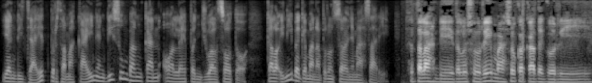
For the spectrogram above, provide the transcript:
yang dijahit bersama kain yang disumbangkan oleh penjual soto. Kalau ini bagaimana penelusurannya Mas Sari? Setelah ditelusuri masuk ke kategori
